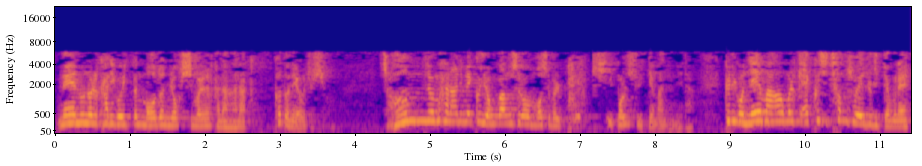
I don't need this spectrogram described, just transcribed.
내 눈을 가리고 있던 모든 욕심을 하나하나 걷어내어 주시고 점점 하나님의 그 영광스러운 모습을 밝히 볼 수 있게 만듭니다. 그리고 내 마음을 깨끗이 청소해 주기 때문에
